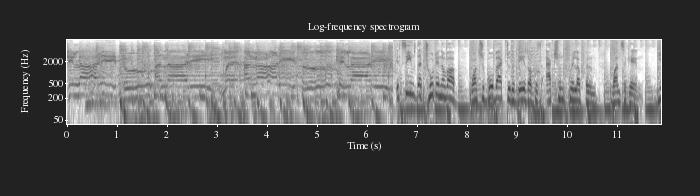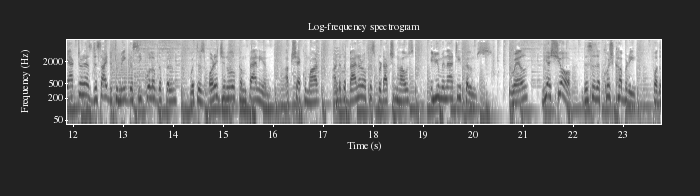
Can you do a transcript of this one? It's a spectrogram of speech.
खिलाड़ी तू अनाड़ी मैं अनाड़ी तू खिलाड़ी It seems that Chote Nawab wants to go back to the days of his action thriller film once again. The actor has decided to make the sequel of the film with his original companion Akshay Kumar under the banner of his production house Illuminati Films. Well, we are sure this is a khush kabri for the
